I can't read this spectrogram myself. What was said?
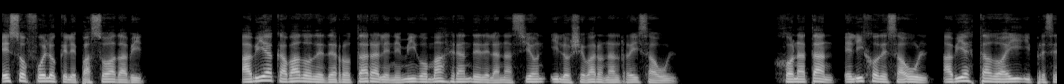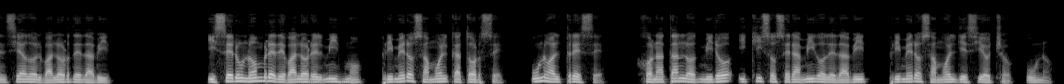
Eso fue lo que le pasó a David. Había acabado de derrotar al enemigo más grande de la nación y lo llevaron al rey Saúl. Jonatán, el hijo de Saúl, había estado ahí y presenciado el valor de David. Y ser un hombre de valor él mismo, primero Samuel 14, 1 al 13, Jonatán lo admiró y quiso ser amigo de David, primero Samuel 18, 1.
